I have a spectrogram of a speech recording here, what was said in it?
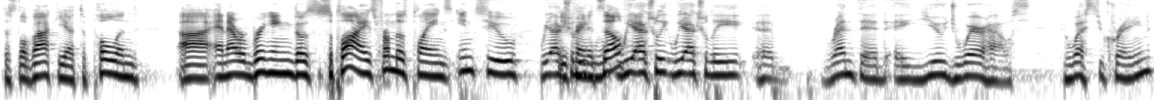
to Slovakia, to Poland, uh, and now we're bringing those supplies from those planes into We actually Ukraine itself. we actually we actually uh, rented a huge warehouse in West Ukraine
